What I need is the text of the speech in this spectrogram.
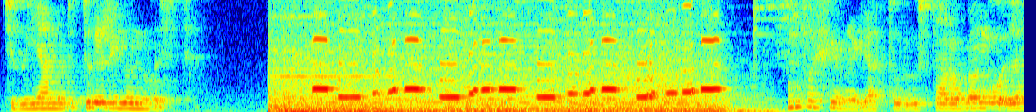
ci vogliamo tutti quelli con nostri. Non facevano gli attori questa roba angola.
